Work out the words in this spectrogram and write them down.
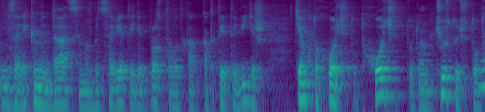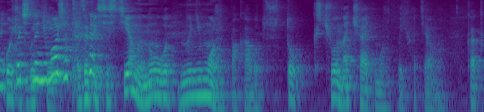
не знаю, рекомендации, может быть, советы или просто вот как, как ты это видишь тем, кто хочет, вот хочет, тут он чувствует, что вот ну, хочет, хочет выйти но не может. из этой системы, но вот, ну не может пока. Вот что, с чего начать, может быть, хотя бы? Как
